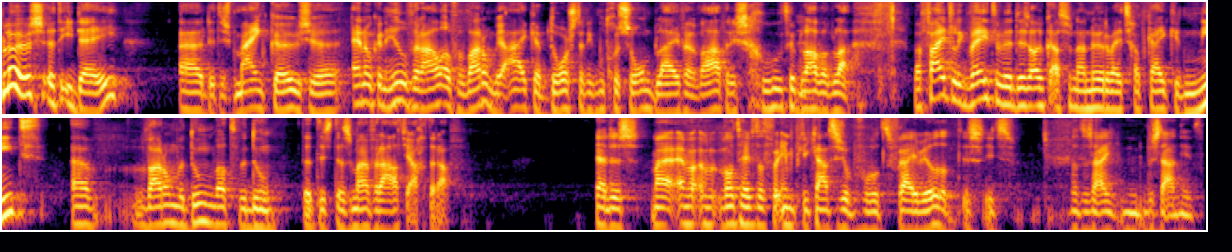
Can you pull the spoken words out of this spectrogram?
Plus het idee, eh, dit is mijn keuze. En ook een heel verhaal over waarom. Ja, ik heb dorst en ik moet gezond blijven en water is goed en bla bla bla. Maar feitelijk weten we dus ook als we naar neurowetenschap kijken niet eh, waarom we doen wat we doen. Dat is, dat is maar een verhaaltje achteraf. Ja, dus, maar en wa- wat heeft dat voor implicaties op bijvoorbeeld vrije wil? Dat is iets, dat is eigenlijk, bestaat niet.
